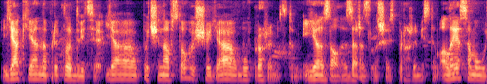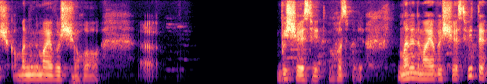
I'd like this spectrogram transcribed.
Як я, наприклад, дивіться, я починав з того, що я був програмістом, і я зараз, лишаюсь програмістом, але я самоучка, мене немає вищого. Вищої освіти, господі, в мене немає вищої освіти.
